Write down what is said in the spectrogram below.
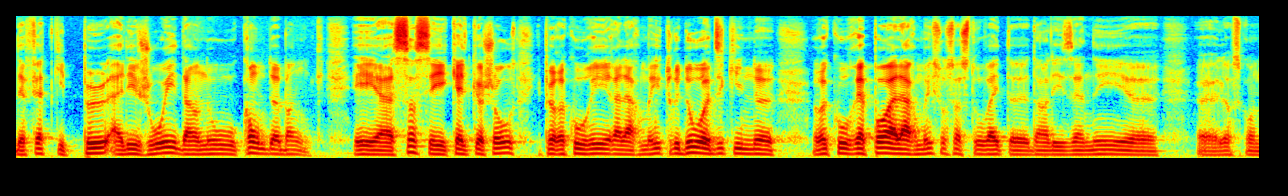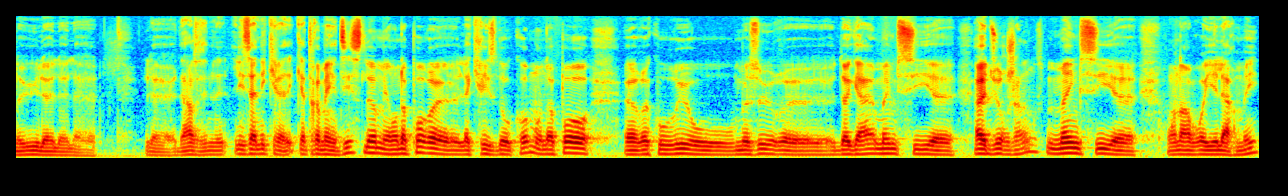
le fait qu'il peut aller jouer dans nos comptes de banque. Et ça, c'est quelque il peut recourir à l'armée. Trudeau a dit qu'il ne recourrait pas à l'armée. Ça, ça se trouve être euh, dans les années, euh, euh, lorsqu'on a eu le, dans les années 90, là, mais on n'a pas la crise d'Ocom, on n'a pas recouru aux mesures de guerre, même si d'urgence, même si on a envoyé l'armée.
